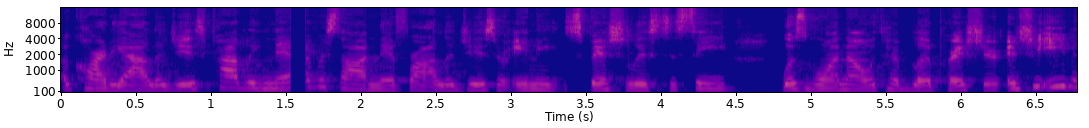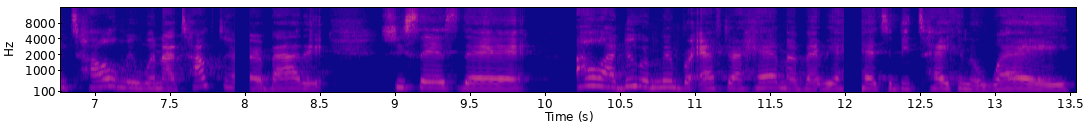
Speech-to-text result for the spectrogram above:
a cardiologist, probably never saw a nephrologist or any specialist to see what's going on with her blood pressure. And she even told me when I talked to her about it, she says that, oh, I do remember after I had my baby, I had to be taken away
